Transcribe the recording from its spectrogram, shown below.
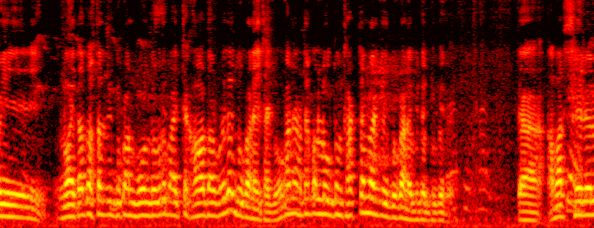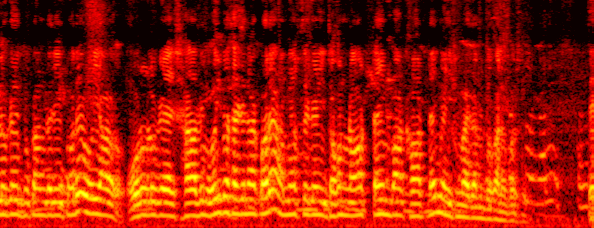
ওই নয়টা, দশটা দিন দোকান বন্ধ করে বাড়িতে খাওয়া দাওয়া করে দোকানেই থাকি। ওখানে পর লোকজন থাকতাম আর কি দোকানের ভিতরে ঢুকে দেয় তা আমার ছেলে লোকের দোকানদারি করে, ওই ওর লোকে সারাদিন ওই বেচা কিনা করে, আমি হচ্ছে যখন নেওয়ার টাইম বা খাওয়ার টাইম এই সময় আমি দোকানে বসি। তো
